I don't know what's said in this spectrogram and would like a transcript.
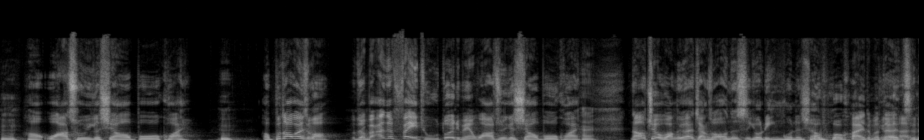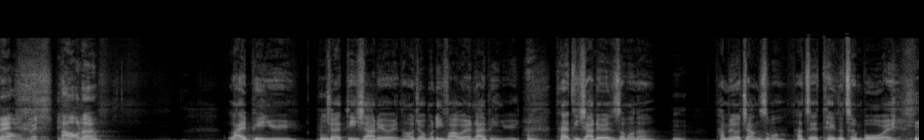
嗯，好、挖出一个消波块，嗯，哦，不知道为什么，对吧？就废土堆里面挖出一个消波块哎，然后就有网友在讲说，哦，那是有灵魂的消波块，怎么等等之类。然后呢，赖品瑜就在底下留言，然后就我们立法委员赖品瑜，嗯。他在底下留言什么呢？嗯。他没有讲什么，他直接 take 陈柏伟，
